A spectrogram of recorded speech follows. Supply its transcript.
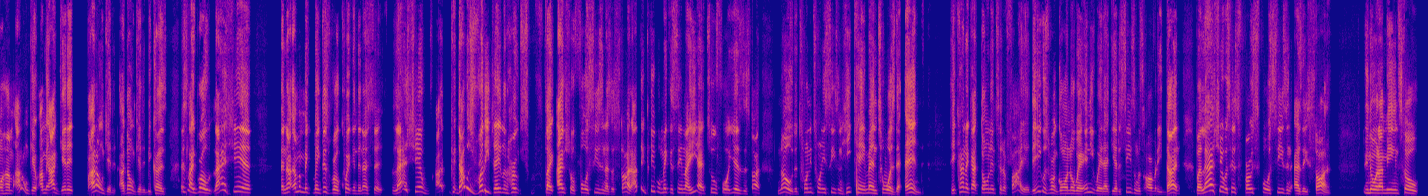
on him. I don't get. I mean, I get it. I don't get it. I don't get it because it's like, bro, last year, and I, am gonna make, make this real quick, and then that's it. Last year, I, that was really Jalen Hurts like actual full season as a starter. I think people make it seem like he had two, four years to start. No, the 2020 season he came in towards the end he kind of got thrown into the fire. The Eagles weren't going nowhere anyway that year. The season was already done. But last year was his first full season as a starter. You know what I mean? So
